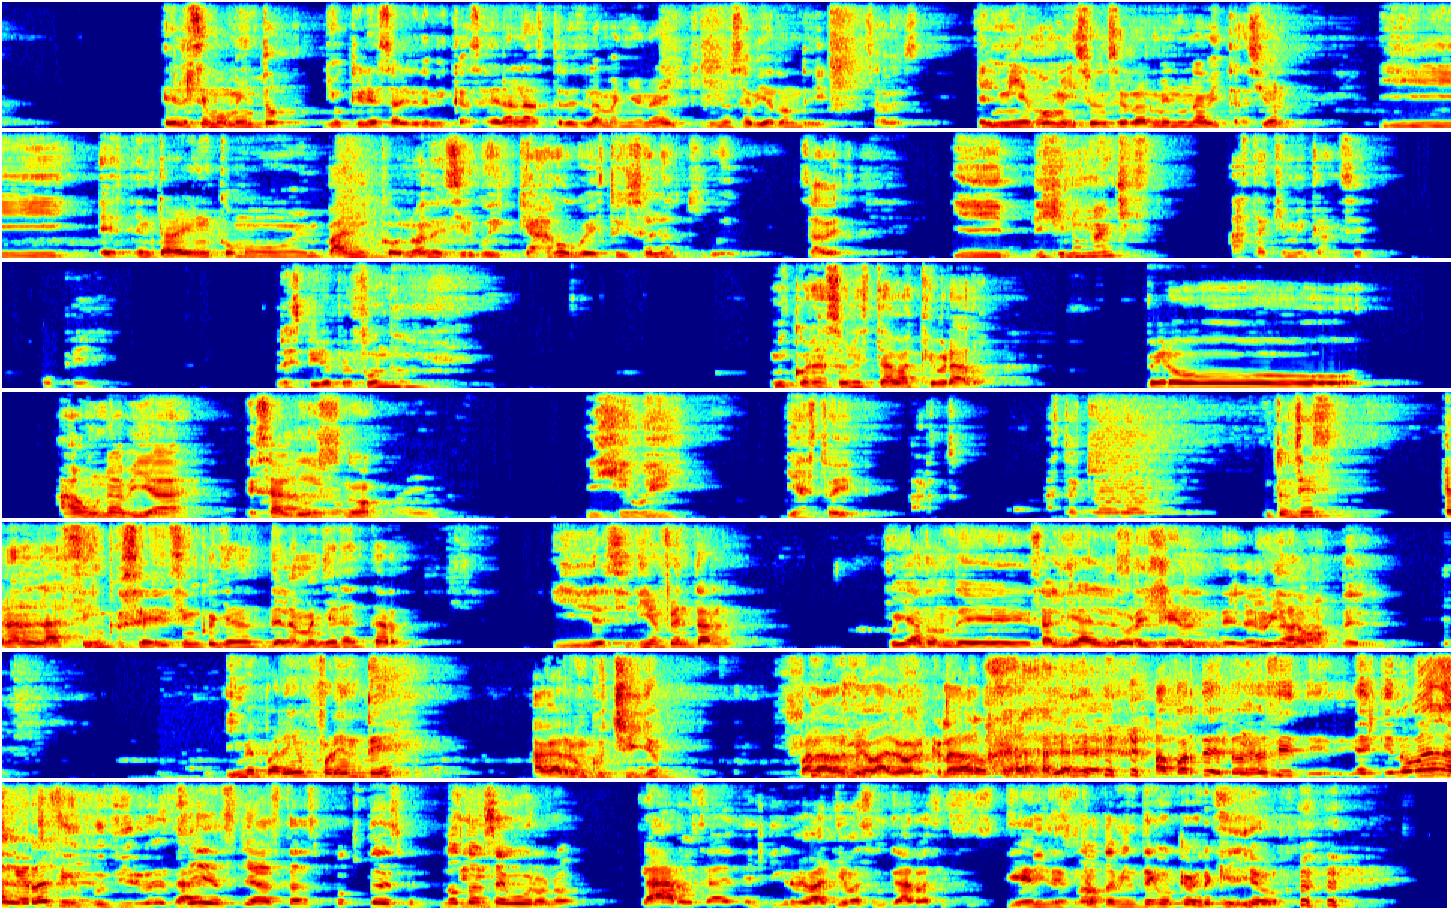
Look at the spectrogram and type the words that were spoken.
ese momento yo quería salir de mi casa. Eran las 3 de la mañana y, no sabía dónde ir, ¿sabes? El miedo me hizo encerrarme en una habitación y entrar en como en pánico, ¿no? Decir, güey, ¿qué hago, güey? Estoy solo aquí, güey, ¿sabes? Y dije, no manches, hasta que me cansé. Ok. Respiro profundo. Mi corazón estaba quebrado, pero aún había esa luz, ¿no? Y dije, güey, ya estoy harto. Hasta aquí. Entonces, eran las 5, 6, 5 ya de la mañana tarde. Y decidí enfrentarlo. Fui a donde salía el origen del, ruido, del... Y me paré enfrente, agarré un cuchillo para darme valor, claro. Aparte de todo, el que no va a la guerra sin fusil, güey. sí, es, ya estás poquito no tan seguro, ¿no? Claro, o sea, el tigre me va, lleva sus garras y sus dientes, ¿no? Yo también tengo que ver qué llevo.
